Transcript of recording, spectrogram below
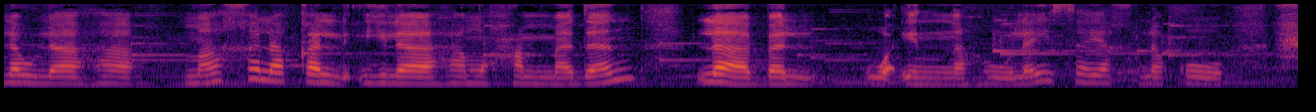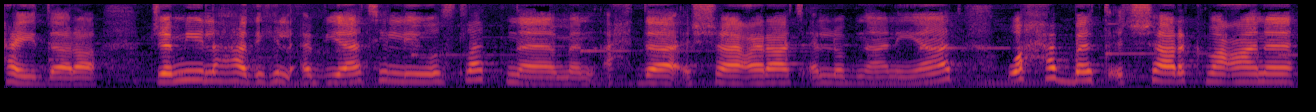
لولاها ما خلق الإله محمدا لا بل وإنه ليس يخلق حيدرا جميلة هذه الأبيات اللي وصلتنا من إحدى الشاعرات اللبنانيات وحبت تشارك معنا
